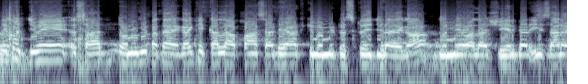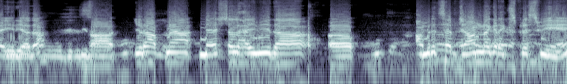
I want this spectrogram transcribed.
ਦੇਖੋ ਜਿਵੇਂ ਸਾਦ ਤੁਹਾਨੂੰ ਵੀ ਪਤਾ ਹੈਗਾ ਕਿ ਕੱਲ ਆਪਾਂ 8.5 ਕਿਲੋਮੀਟਰ ਸਟ੍ਰੇਚ ਜਿਹੜਾ ਹੈਗਾ ਦੁੰਨੇ ਵਾਲਾ ਸ਼ੇਰਗੜ ਇਹ ਸਾਰਾ ਏਰੀਆ ਦਾ। ਜਿਹੜਾ ਆਪਣਾ ਨੈਸ਼ਨਲ ਹਾਈਵੇ ਦਾ ਅੰਮ੍ਰਿਤਸਰ ਜਾਮਨਗਰ ਐਕਸਪ੍ਰੈਸਵੇ ਹੈ।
